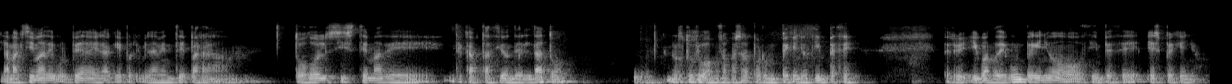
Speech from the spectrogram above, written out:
La máxima de Golpea era que, primeramente, para todo el sistema de, captación del dato, nosotros lo vamos a pasar por un pequeño CIMPC. Pero, y cuando digo un pequeño CIMPC, es pequeño.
